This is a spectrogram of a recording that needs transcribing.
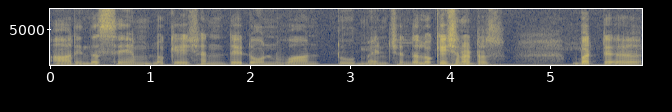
are in the same location they don't want to mention the location address. But uh,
